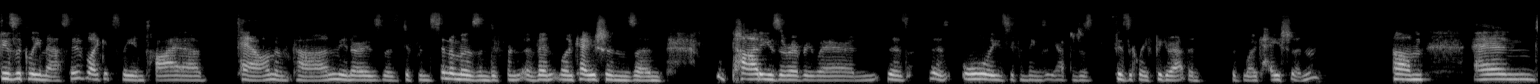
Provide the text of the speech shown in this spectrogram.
physically massive. Like it's the entire town of Cannes. You know, there's different cinemas and different event locations and parties are everywhere and there's there's all these different things that you have to just physically figure out the, the location um and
